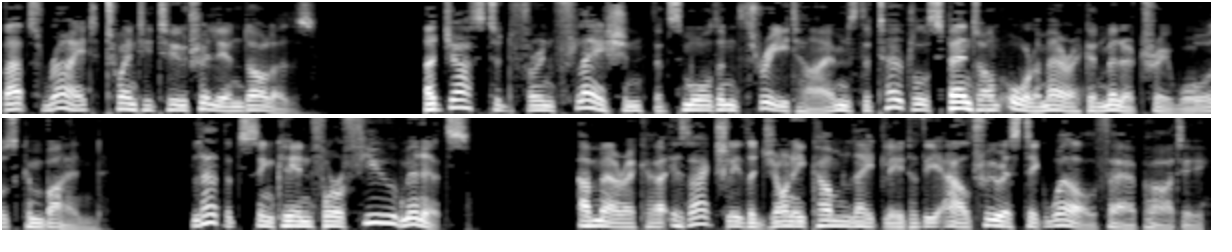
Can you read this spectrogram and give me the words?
That's right, $22 trillion. Adjusted for inflation, that's more than three times the total spent on all American military wars combined. Let that sink in for a few minutes. America is actually the Johnny-come-lately to the altruistic welfare party.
